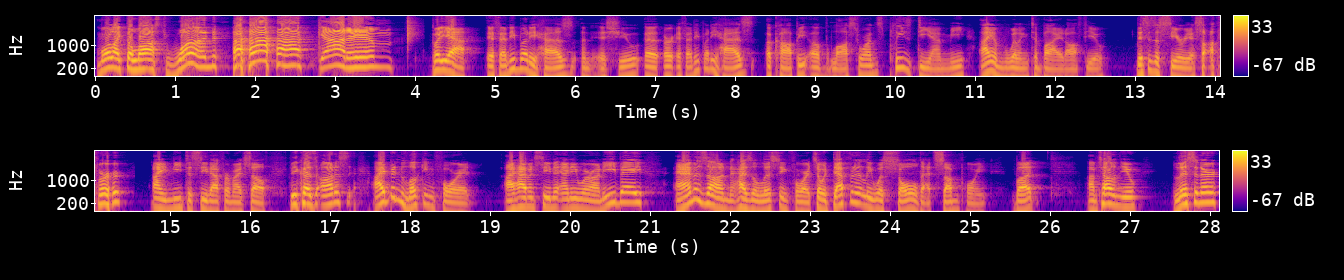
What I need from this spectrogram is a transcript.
More like The Lost One! Ha ha ha! Got him! But yeah, if anybody has an issue, uh, or if anybody has a copy of Lost Ones, please DM me. I am willing to buy it off you. This is a serious offer. I need to see that for myself. Because honestly, I've been looking for it. I haven't seen it anywhere on eBay. Amazon has a listing for it, so it definitely was sold at some point. But I'm telling you, listener,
